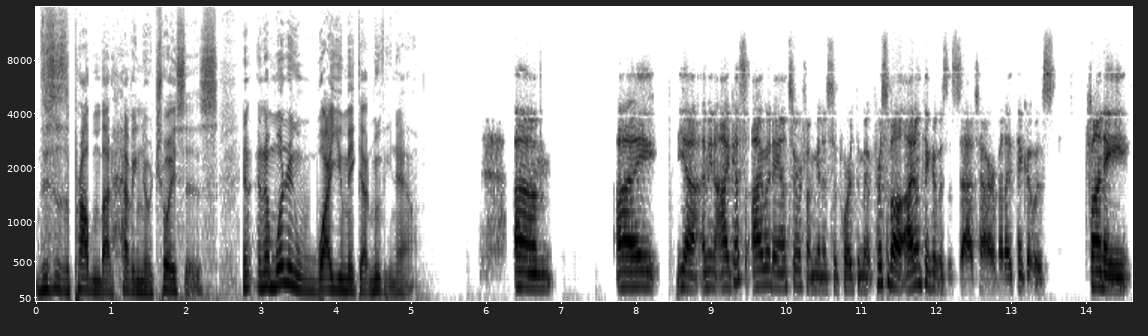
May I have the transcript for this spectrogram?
this is a problem about having no choices, and and I'm wondering why you make that movie now. Um, I yeah, I mean, I guess I would answer if I'm going to support the movie. First of all, I don't think it was a satire, but I think it was funny,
